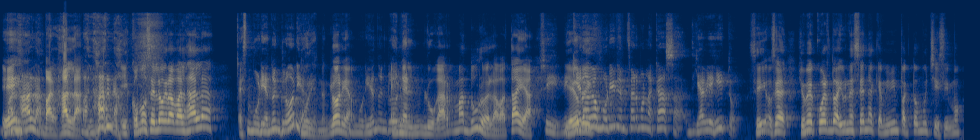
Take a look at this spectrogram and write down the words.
es Valhalla. Valhalla. Valhalla. ¿Y cómo se logra Valhalla? Es muriendo en gloria. Muriendo en gloria. Muriendo en gloria. En el lugar más duro de la batalla. Sí, ni quiero morir enfermo en la casa, ya viejito. Sí, o sea, yo me acuerdo, hay una escena que a mí me impactó muchísimo,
